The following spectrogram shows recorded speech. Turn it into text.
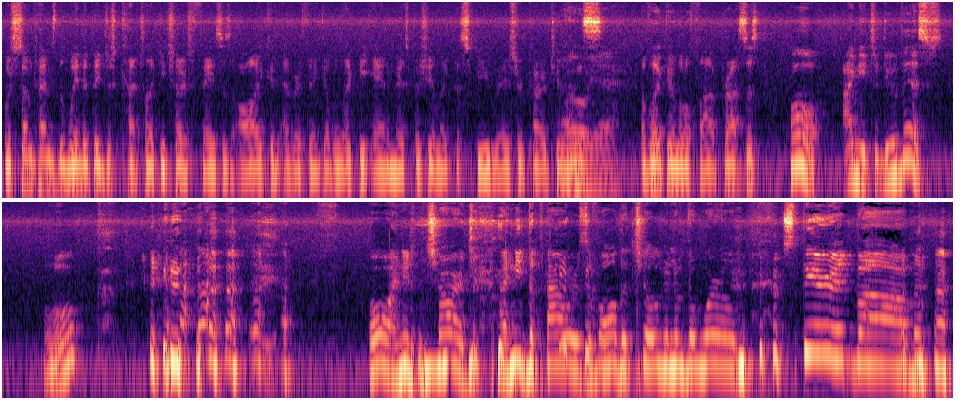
which sometimes the way that they just cut to like each other's faces, all I could ever think of was like the anime, especially like the Speed Racer cartoons. Oh, yeah. Of like their little thought process. Oh, I need to do this. Oh, Oh, I need a charge. I need the powers of all the children of the world. Spirit bomb.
